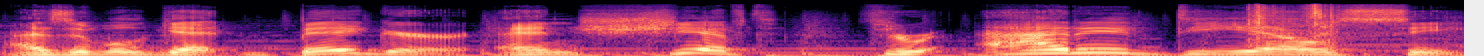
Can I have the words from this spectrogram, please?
as it will get bigger and shift through added DLC.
